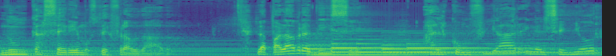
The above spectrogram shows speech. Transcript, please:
nunca seremos defraudados. La palabra dice, al confiar en el Señor,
